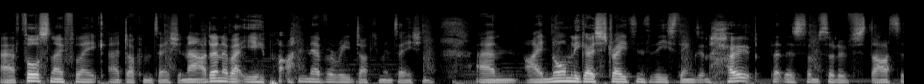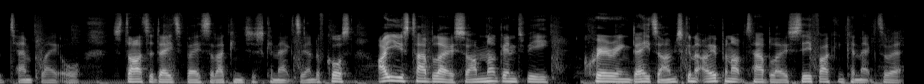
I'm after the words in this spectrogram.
Uh, full Snowflake uh, documentation. Now, I don't know about you, but I never read documentation. Um, I normally go straight into these things and hope that there's some sort of starter template or starter database that I can just connect to. And of course, I use Tableau, so I'm not going to be querying data. I'm just going to open up Tableau, see if I can connect to it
